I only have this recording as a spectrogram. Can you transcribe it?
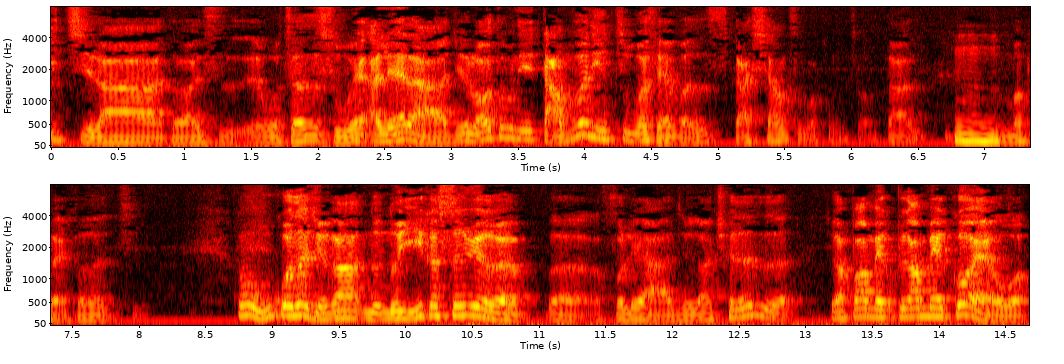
意见啦，对伐？是或者是社会压力啦，就老多人，大部分人做个侪勿是自家想做个工作，搿嗯没办法个事体。咾我觉着就讲，侬侬伊搿生育个呃福利啊，就讲确实是，就讲帮美，比讲美国闲话，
